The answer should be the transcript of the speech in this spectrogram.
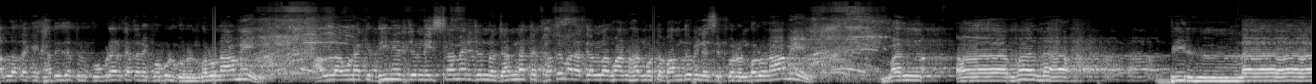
আল্লাহ তাকে খাদিজাতুল কুবরার কাতারে কবুল করুন, বলুন আমি আল্লাহ ওনাকে দিনের জন্য, ইসলামের জন্য জান্নাতে ফাতেমা রাদিয়াল্লাহু আনহার মতো বান্ধবী নসিব করুন, বলুন আমিন। মান আমানা বিল্লাহ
